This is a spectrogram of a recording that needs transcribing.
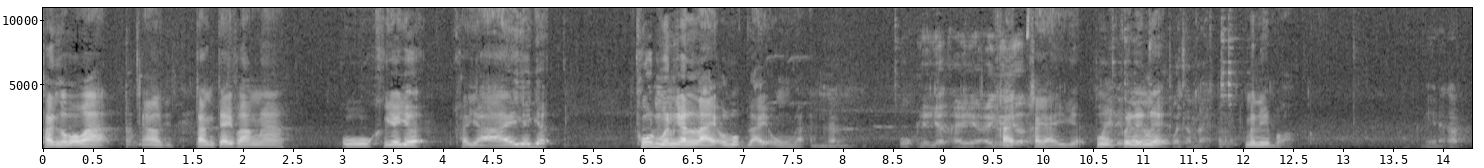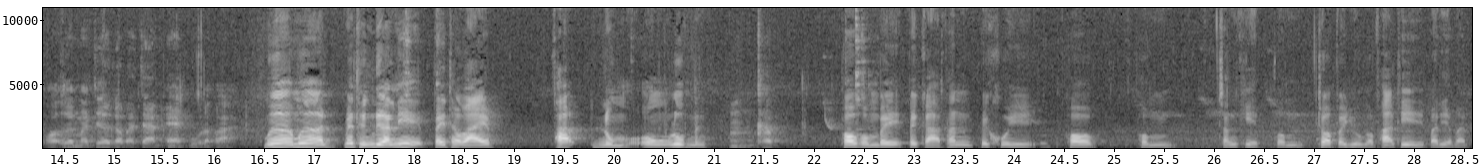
ท่านก็บอกว่าอ้าวตั้งใจฟังนะปลูกเยอะๆขยายเยอะๆพูดเหมือนกันหลายรูปหลายองค์ละ ลูกเยอะๆใครเยขายอะขยายเยอะๆปลูกไปเรื่อยม่ด้บกว่าปลูกไปทำอะไรๆไม่ได้บอก นี่นะครับพอเอิญมาเจอกับอาจารย์แอดบูรพาเมื่อเมื่อไม่ถึงเดือนนี้ไปถวายพระหนุ่มองค์รูปหนึ่งอืมครับ พอผมไปไปกราบท่านไปคุยพอผมสังเกต ผมชอบไปอยู่กับพระที่ปฏิบัติ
